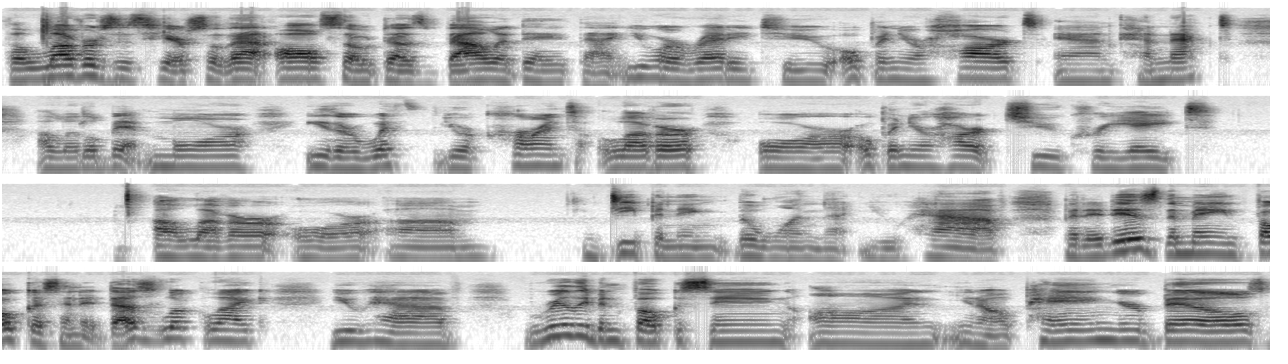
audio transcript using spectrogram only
The lovers is here, so that also does validate that you are ready to open your heart and connect a little bit more, either with your current lover or open your heart to create a lover or um, deepening the one that you have. But it is the main focus, and it does look like you have really been focusing on, you know, paying your bills,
